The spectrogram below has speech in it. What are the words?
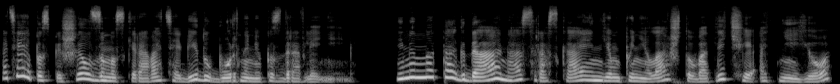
хотя и поспешил замаскировать обиду бурными поздравлениями. Именно тогда она с раскаянием поняла, что в отличие от нее,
